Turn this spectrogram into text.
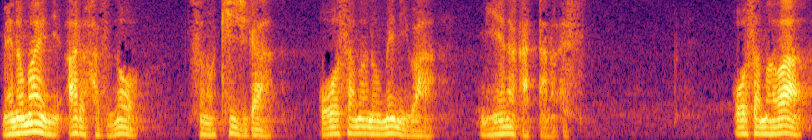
目の前にあるはずのその記事が王様の目には見えなかったのです。王様は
